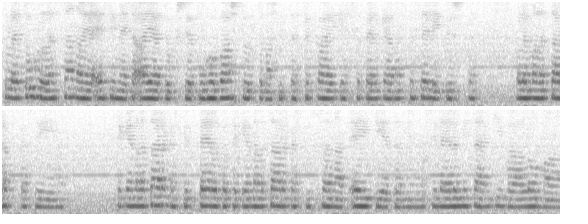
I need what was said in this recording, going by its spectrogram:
Tulee tuhlalla sanoja, esineitä, ajatuksia, puhua vastuuttomasti tästä kaikesta, pelkäämättä selitystä, olemalla tarkka siinä. Tekemällä tarkasti pelko, tekemällä tarkasti sanat, ei tietäminen, sillä ei ole mitään kivaa lomaa,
